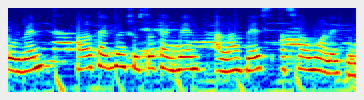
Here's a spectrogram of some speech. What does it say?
করবেন। ভালো থাকবেন, সুস্থ থাকবেন। আল্লাহ হাফেজ। আসসালামু আলাইকুম।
